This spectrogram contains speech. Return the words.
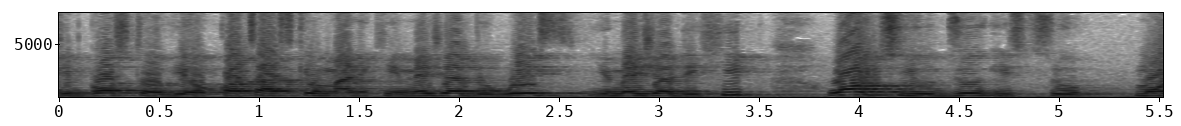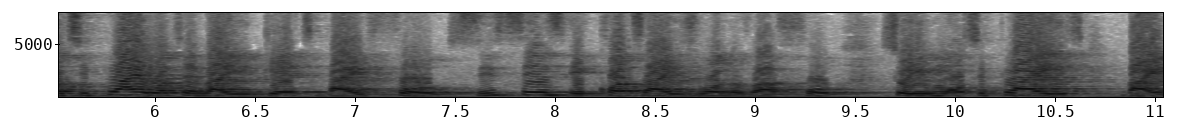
the bust of your quarter scale mannequin measure the waist you measure the hip. What you do is to multiply whatever you get by 4 See, since a quarter is 1 over 4 so you multiply it by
